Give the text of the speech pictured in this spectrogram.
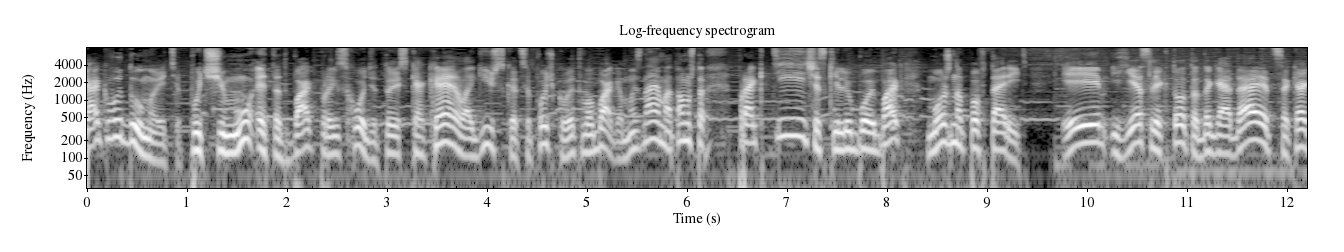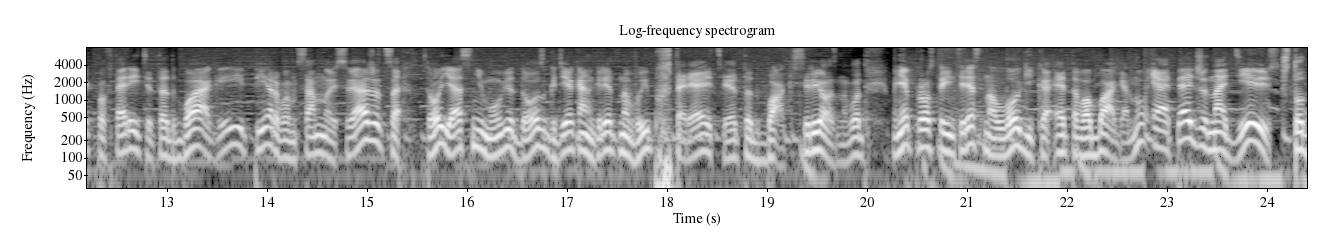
Как вы думаете, почему этот баг происходит? То есть какая логическая цепочка у этого бага? Мы знаем о том, что практически любой баг можно повторить. И если кто-то догадается, как повторить этот баг и первым со мной свяжется, то я сниму видос, где конкретно вы повторяете этот баг. Серьезно, вот мне просто интересна логика этого бага. Ну и опять же, надеюсь, что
